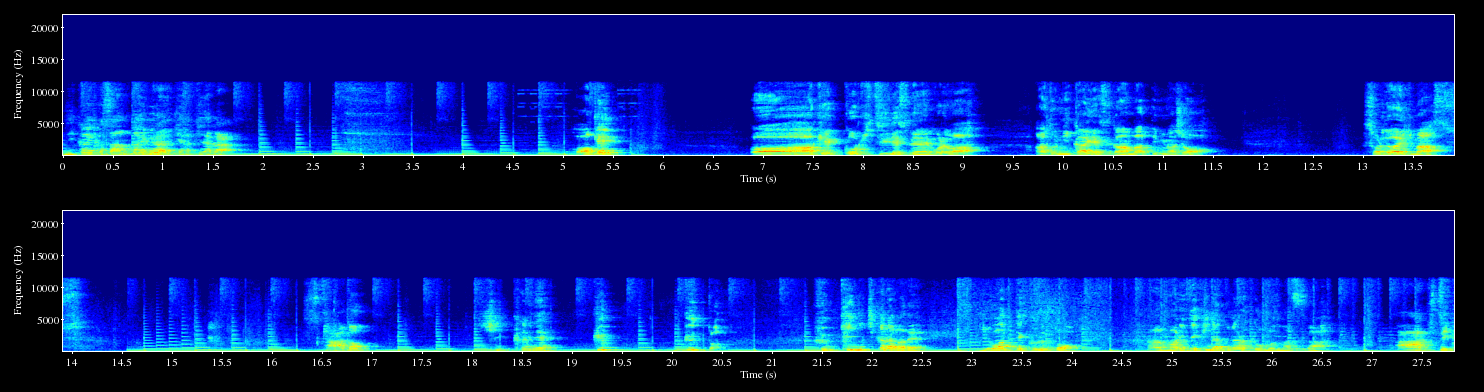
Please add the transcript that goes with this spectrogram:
2回か3回ぐらい息吐きながら。OK ああ結構きついですねこれは。あと2回です。頑張ってみましょう。それではいきます。ート。しっかりねグッグッと。腹筋の力がね弱ってくるとあんまりできなくなると思いますがあーきつい。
